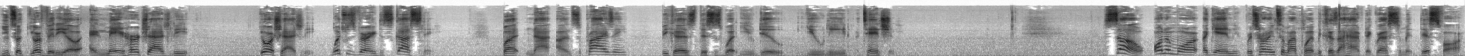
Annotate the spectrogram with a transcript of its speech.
you took your video and made her tragedy your tragedy, which was very disgusting, but not unsurprising because this is what you do. You need attention. So, on a more, again, returning to my point because I have digressed from it this far,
